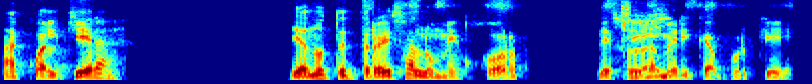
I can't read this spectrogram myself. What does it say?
a cualquiera. Ya no te traes a lo mejor de Sí. Sudamérica, porque,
